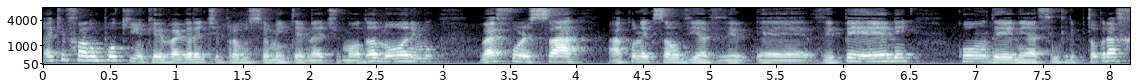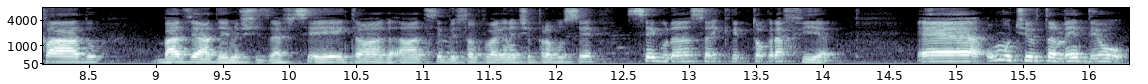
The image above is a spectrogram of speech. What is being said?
é que fala um pouquinho que ele vai garantir para você uma internet de modo anônimo, vai forçar a conexão via v, é, VPN com DNS encriptografado, baseado aí no XFCE, então é uma distribuição que vai garantir para você segurança e criptografia. É, o motivo também de eu,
